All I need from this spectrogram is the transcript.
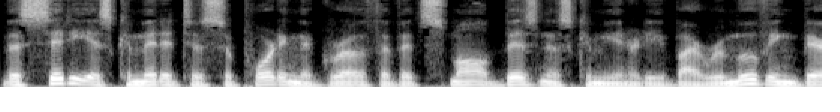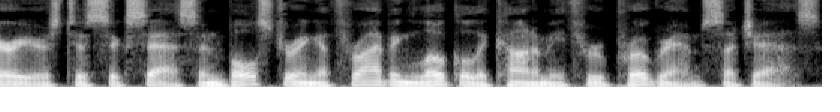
The city is committed to supporting the growth of its small business community by removing barriers to success and bolstering a thriving local economy through programs such as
